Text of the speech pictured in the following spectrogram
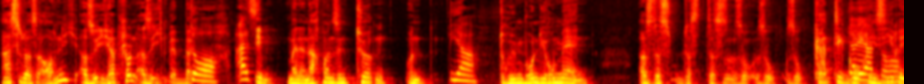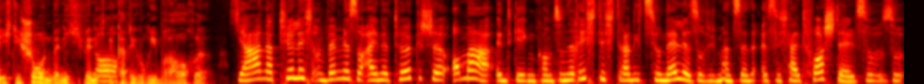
hast du das auch nicht? Also ich habe schon, also ich Doch, also- eben, meine Nachbarn sind Türken und Ja. drüben wohnen die Rumänen. Also das, das, das so, so, so kategorisiere doch. ich die schon, wenn ich, wenn ich eine Doch. Kategorie brauche. Ja, natürlich. Und wenn mir so eine türkische Oma entgegenkommt, so eine richtig traditionelle, so wie man es sich halt vorstellt, so, so,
